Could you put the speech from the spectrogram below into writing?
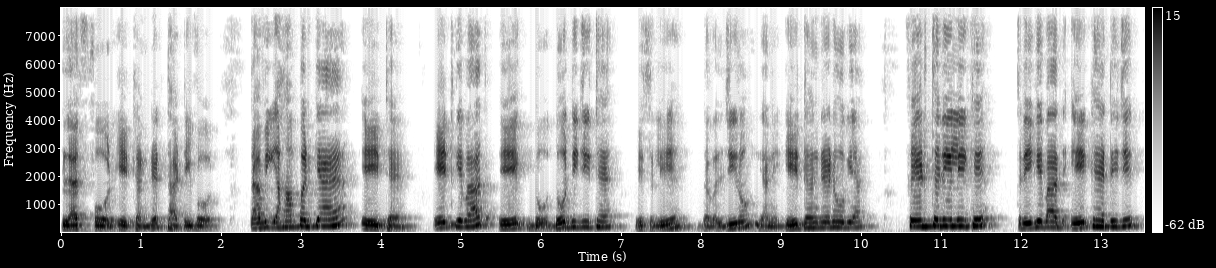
प्लस फोर 834 तब यहाँ पर क्या है? 8 है। 8 के बाद एक, दो दो डिजिट है, इसलिए डबल ज़ीरो यानी 800 हो गया। फिर थ्री लिखे थ्री के बाद एक है डिजिट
